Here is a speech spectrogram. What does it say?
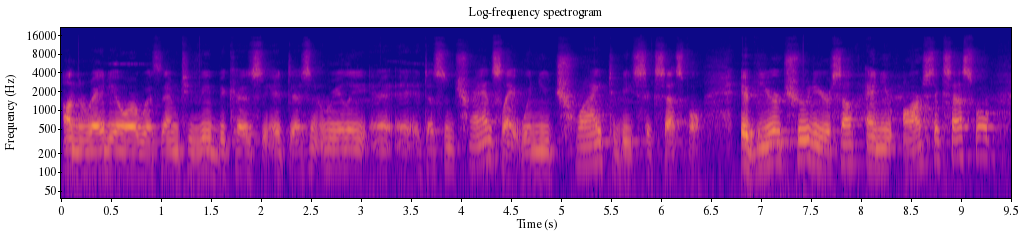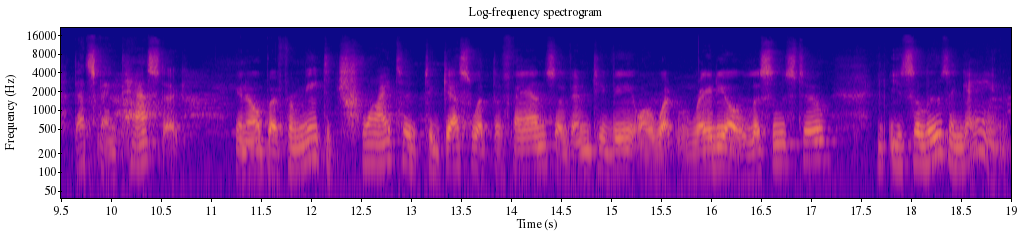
on the radio or with MTV because it doesn't really, uh, it doesn't translate when you try to be successful. If you're true to yourself and you are successful, that's fantastic. You know, but for me to try to, to guess what the fans of MTV or what radio listens to, it's a losing game.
